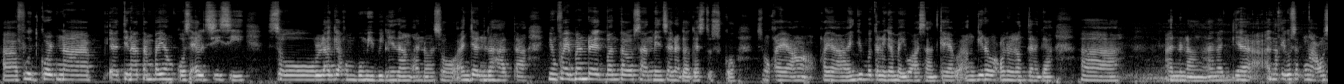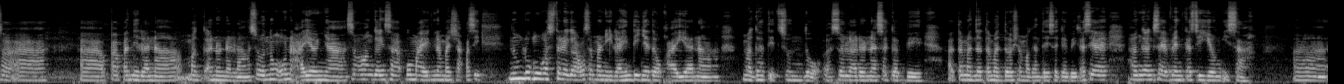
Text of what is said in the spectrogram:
ah, food court na ah, tinatambayan ko sa LCC, so lagi akong bumibili ng ano. So andyan lahat. ah, yung 500, 1,000 minsan nagagastos ko. So kaya kaya hindi mo talaga maiwasan. Kaya ang ginawa ko na lang talaga, ah, ano lang, ah, nag, ah, nakiusap nga ako sa ah, ah, papa nila na mag ano na lang. So nung una ayaw niya. So hanggang sa pumayag naman siya kasi nung lumuwas talaga ako sa Manila, hindi niya daw kaya na maghatid sundo. Ah, so lalo na sa gabi, at tamad na tamad daw siya magantay sa gabi kasi hanggang 7 kasi yung isa. Ah,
